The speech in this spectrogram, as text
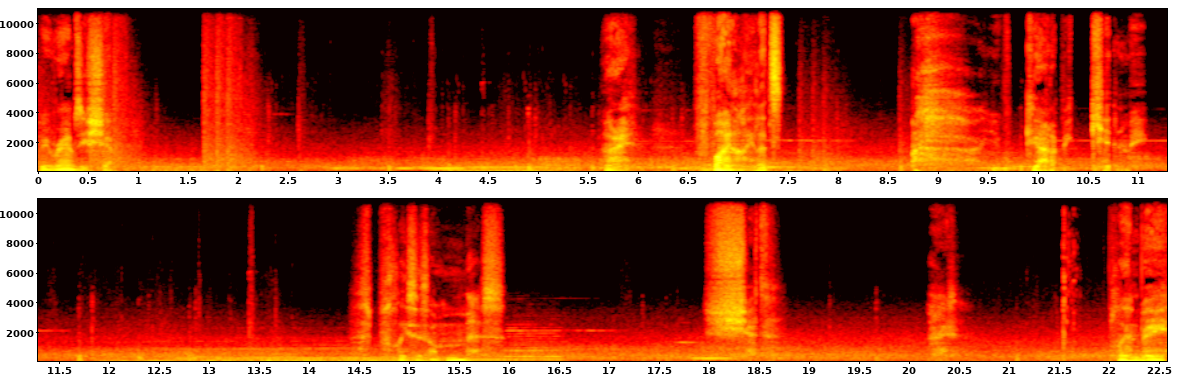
Must be Rameses' ship. All right, finally, let's. You've gotta be kidding me. This place is a mess. Shit. All right. Plan B.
